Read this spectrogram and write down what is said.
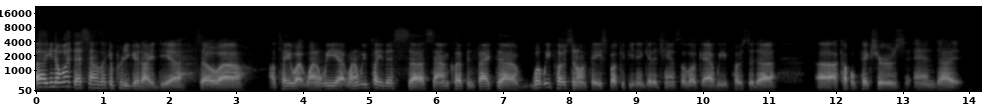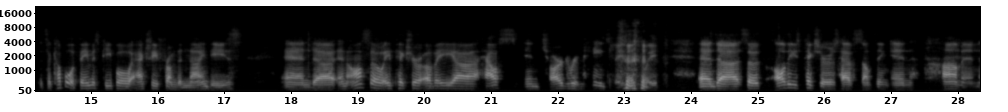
Uh, you know what? That sounds like a pretty good idea. So uh, I'll tell you what. Why don't we uh, Why don't we play this uh, sound clip? In fact, uh, what we posted on Facebook, if you didn't get a chance to look at, we posted a uh, a couple pictures, and uh, it's a couple of famous people actually from the '90s. And uh, and also a picture of a uh, house in charred remains, basically. and uh, so all these pictures have something in common.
